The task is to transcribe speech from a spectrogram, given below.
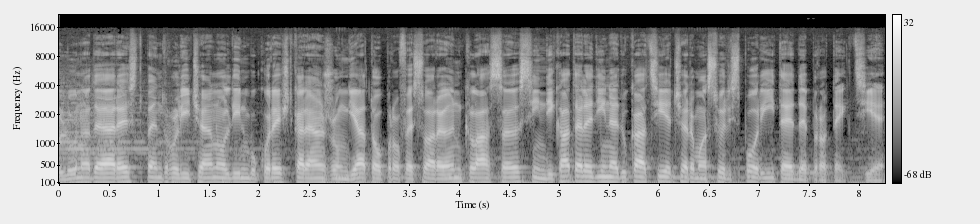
lună de arest pentru liceanul din București care a înjunghiat o profesoară în clasă, sindicatele din educație cer măsuri sporite de protecție.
